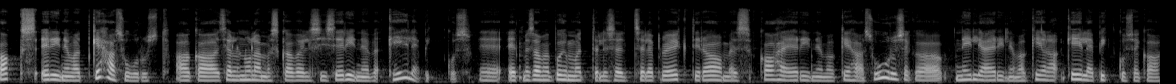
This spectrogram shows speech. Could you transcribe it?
kaks erinevat kehasuurust, aga seal on olemas ka veel siis erinev keelepikkus. et me saame põhimõtteliselt selle projekti raames kahe erineva keha suurusega, nelja erineva keela, keelepikkusega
